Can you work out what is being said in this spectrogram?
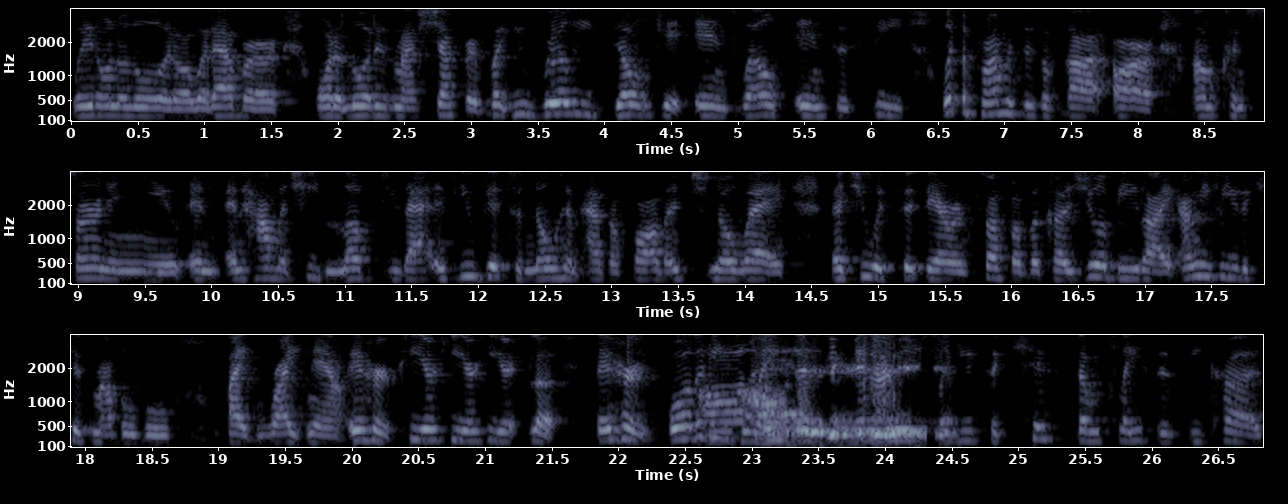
wait on the Lord or whatever, or the Lord is my shepherd, but you really don't get in, dwell in to see what the promises of God are um, concerning you and, and how much he loves you that if you get to know him as a father it's no way that you would sit there and suffer because you'll be like i need for you to kiss my boo-boo like right now. It hurts here here here. Look it hurts all of these oh. places and i need for you to kiss them places because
